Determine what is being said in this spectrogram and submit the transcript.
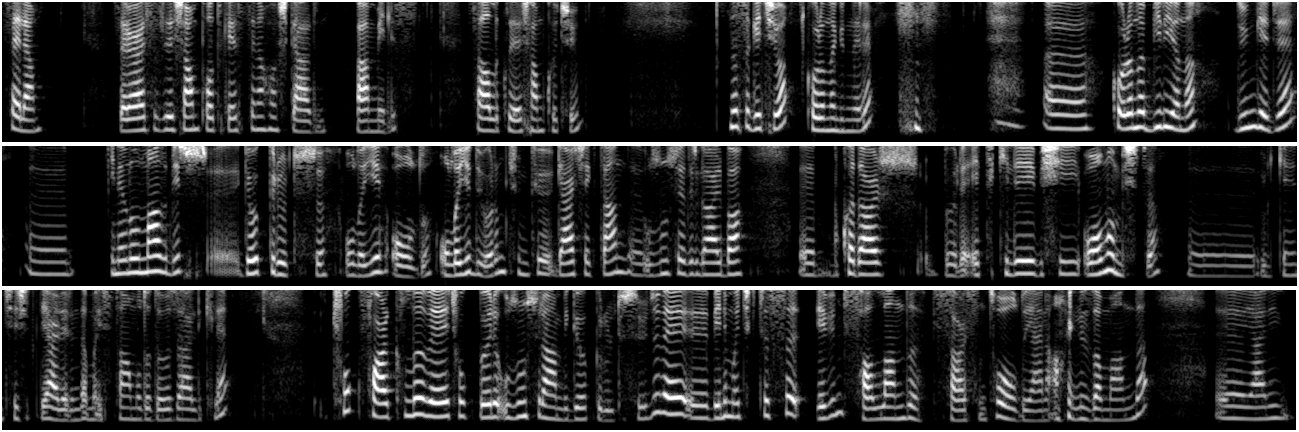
Selam. Zararsız Yaşam Podcast'ine hoş geldin. Ben Melis. Sağlıklı yaşam koçuyum. Nasıl geçiyor korona günleri? ee, korona bir yana dün gece e, inanılmaz bir e, gök gürültüsü olayı oldu. Olayı diyorum çünkü gerçekten e, uzun süredir galiba e, bu kadar böyle etkili bir şey olmamıştı. E, ülkenin çeşitli yerlerinde ama İstanbul'da da özellikle çok farklı ve çok böyle uzun süren bir gök gürültüsüydü ve e, benim açıkçası evim sallandı. Bir sarsıntı oldu yani aynı zamanda. E, yani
